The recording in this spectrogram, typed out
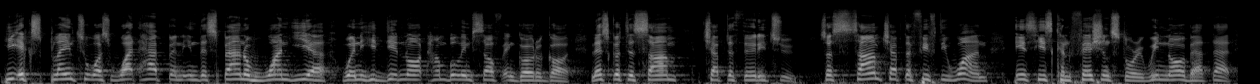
He explained to us what happened in the span of one year when he did not humble himself and go to God. Let's go to Psalm chapter 32. So, Psalm chapter 51 is his confession story. We know about that.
